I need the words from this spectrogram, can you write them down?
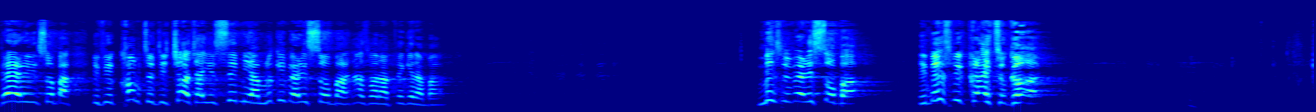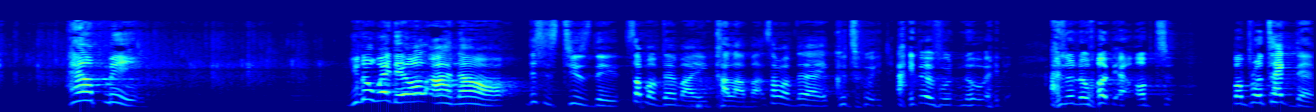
very sober. If you come to the church and you see me, I'm looking very sober. That's what I'm thinking about. It makes me very sober. It makes me cry to God. Help me. You know where they all are now? This is Tuesday. Some of them are in Calabar. Some of them are in Kutu. I don't even know where they I don't know what they're up to. But protect them.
